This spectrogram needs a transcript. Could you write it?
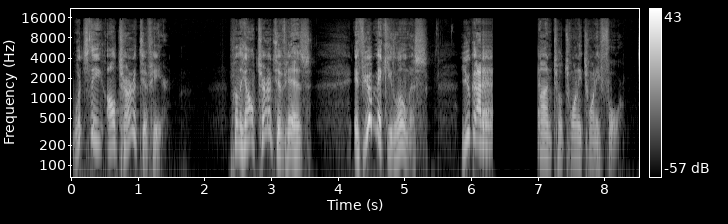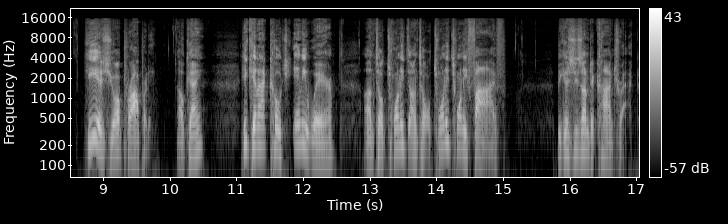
what's the alternative here? Well, the alternative is if you're Mickey Loomis, you got it until 2024. He is your property, okay? He cannot coach anywhere until 20 until 2025 because he's under contract.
